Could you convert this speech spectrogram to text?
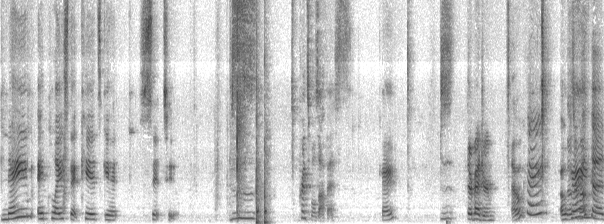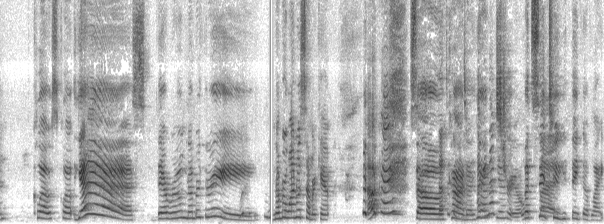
Name a place that kids get sent to. Principal's office. Okay. Their bedroom. Okay. Okay. Those are Okay. both good. Close, close. Yes. Their room number three. Number one was summer camp. Okay. So That's kind of. I mean that's true. But sent to, you think of like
